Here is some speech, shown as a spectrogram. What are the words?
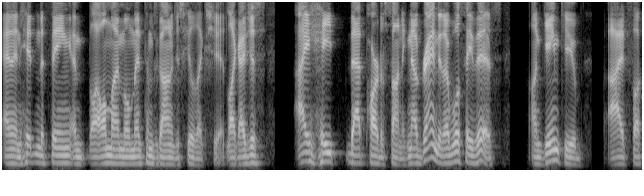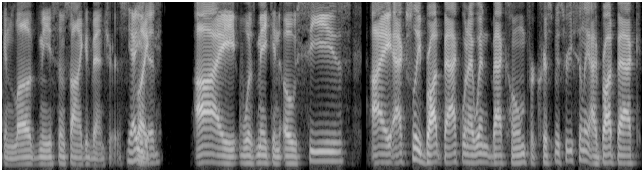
and then hitting the thing and all my momentum's gone It just feels like shit. Like I just I hate that part of Sonic. Now granted, I will say this, on GameCube, I fucking loved me some Sonic Adventures. Yeah, you like, did. I was making OCs. I actually brought back when I went back home for Christmas recently. I brought back,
